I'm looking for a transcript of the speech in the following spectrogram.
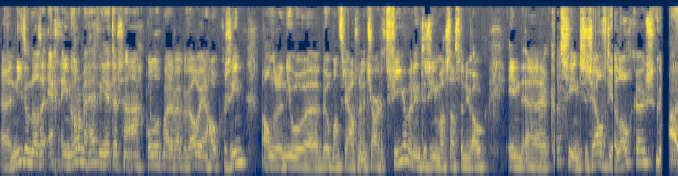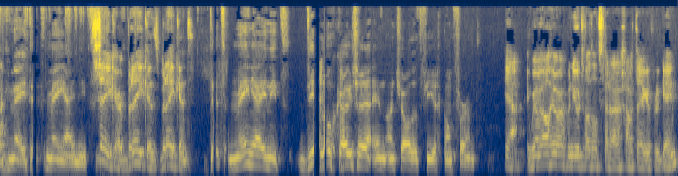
Uh, niet omdat er echt enorme heavy hitters zijn aangekondigd, maar we hebben wel weer een hoop gezien. Onder een nieuwe beeldmateriaal van Uncharted 4, waarin te zien was dat we nu ook in cutscenes zelf dialoogkeuzes kunnen maken. Oh nee, dit meen jij niet. Zeker, brekend, brekend. Dit meen jij niet. Dialoogkeuze in Uncharted 4 confirmed. Ja, ik ben wel heel erg benieuwd wat dat verder gaat betekenen voor de game.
